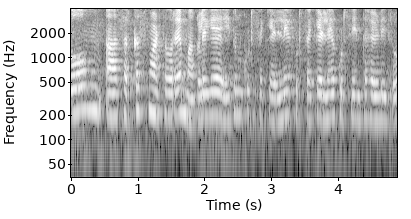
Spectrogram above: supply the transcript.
ಸೊ ಸರ್ಕಸ್ ಮಾಡ್ತವ್ರೆ, ಮಗಳಿಗೆ ಇದನ್ನು ಕುಡ್ಸಕ್ಕೆ ಎಳ್ನೀರು ಕುಡ್ಸಕ್ಕೆ ಎಳ್ನೀರು ಕುಡಿಸಿ ಅಂತ ಹೇಳಿದರು.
